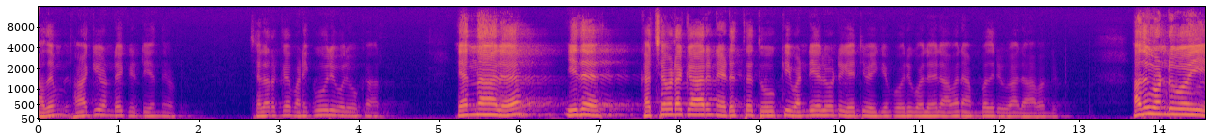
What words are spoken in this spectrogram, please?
അതും ഭാഗ്യമുണ്ടേ കിട്ടിയെന്നേ ഉള്ളൂ. ചിലർക്ക് പണിക്കൂലി പോലും ഒക്കാറ് എന്നാൽ ഇത് കച്ചവടക്കാരൻ എടുത്ത് തൂക്കി വണ്ടിയിലോട്ട് കയറ്റി വയ്ക്കുമ്പോൾ ഒരു കൊലയിൽ അവൻ അമ്പത് രൂപ ലാഭം കിട്ടും. അത് കൊണ്ടുപോയി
